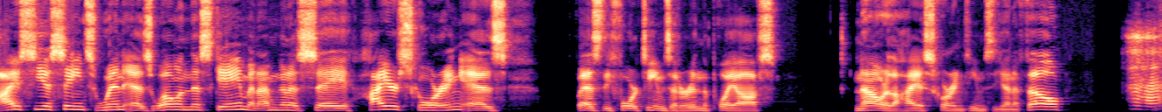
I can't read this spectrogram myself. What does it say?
I see a Saints win as well in this game, and I'm going to say higher scoring as as the four teams that are in the playoffs now are the highest scoring teams in the NFL. Uh-huh.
